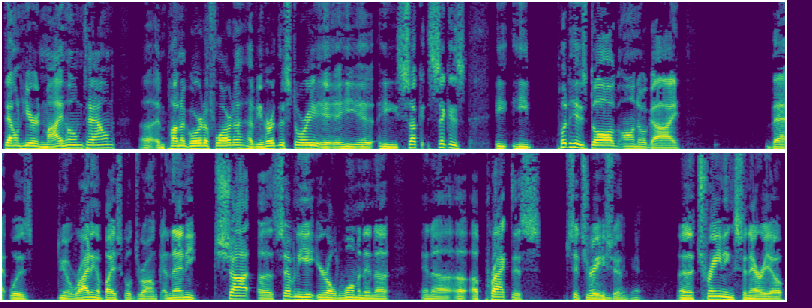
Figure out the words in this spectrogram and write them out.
down here in my hometown uh, in Punta Gorda, Florida? Have you heard this story? He he, he suck, sick his he he put his dog onto a guy that was you know riding a bicycle drunk, and then he shot a 78 year old woman in a in a, a, a practice situation thing, yeah. in a training scenario.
